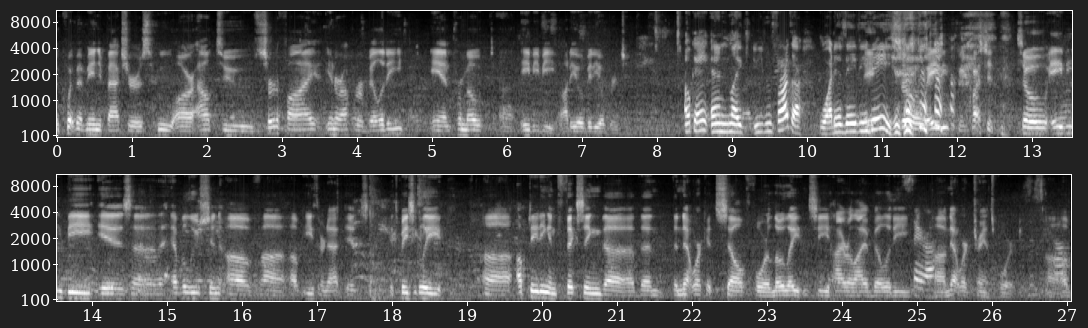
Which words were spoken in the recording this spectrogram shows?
equipment manufacturers who are out to certify interoperability and promote uh, AVB, audio video bridging. Okay, and like even further, what is AVB? A- So, AV, good question. So, AVB is uh, the evolution of, uh, of Ethernet. It's it's basically uh, updating and fixing the, the the network itself for low latency, high reliability uh, network transport uh, of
